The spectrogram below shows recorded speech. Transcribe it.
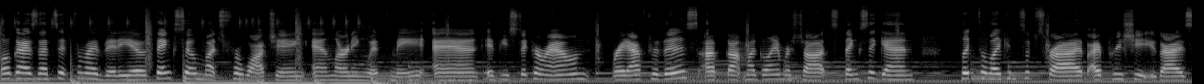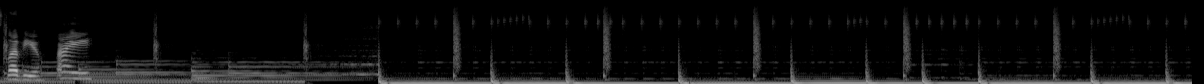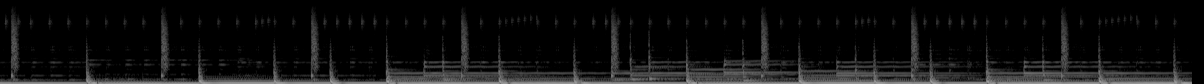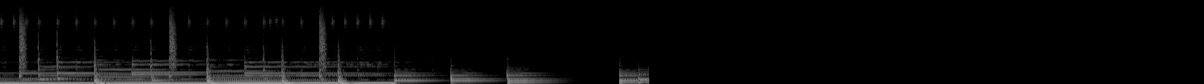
Well, guys, that's it for my video. Thanks so much for watching and learning with me. And if you stick around right after this, I've got my glamour shots. Thanks again. Click the like and subscribe. I appreciate you guys. Love you. Bye.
